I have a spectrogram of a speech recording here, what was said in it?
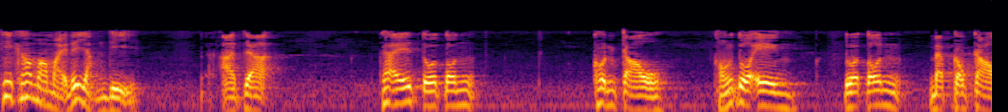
ที่เข้ามาใหม่ได้อย่างดี อาจจะใช้ตัวตนคนเก่าของตัวเอง ตัวตนแบบเก่า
